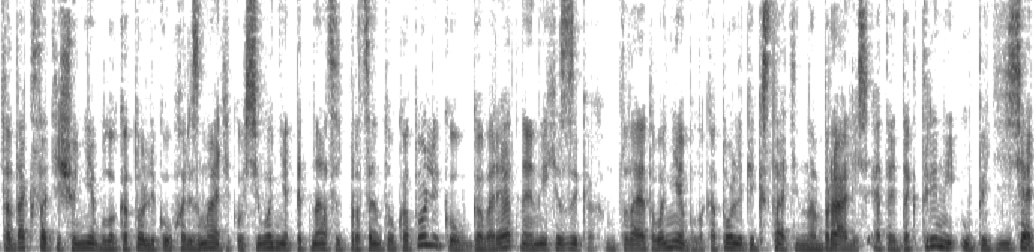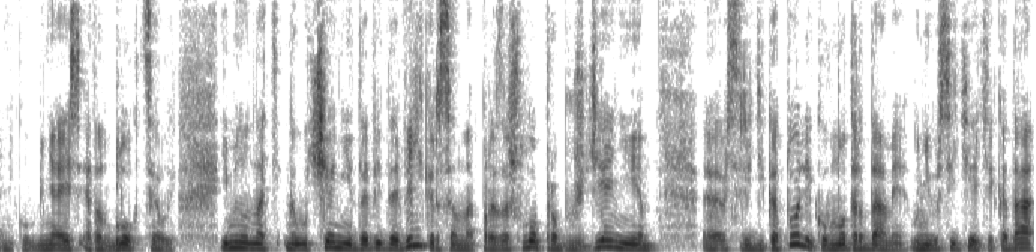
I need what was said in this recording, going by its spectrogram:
Тогда, кстати, еще не было католиков-харизматиков. Сегодня 15% католиков говорят на иных языках. Но тогда этого не было. Католики, кстати, набрались этой доктрины у пятидесятников. У меня есть этот блок целый. Именно на, на учении Давида Вилькерсона произошло пробуждение э, среди католиков в Нотр-Даме университете, когда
